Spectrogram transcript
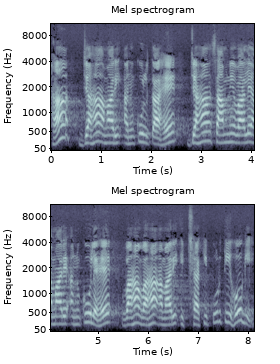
हाँ, जहाँ हमारी अनुकूलता है, जहाँ सामने वाले हमारे अनुकूल है, वहाँ वहाँ हमारी इच्छा की पूर्ति होगी,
